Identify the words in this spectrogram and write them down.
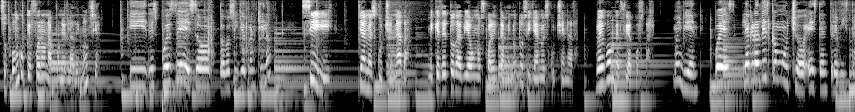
Supongo que fueron a poner la denuncia. ¿Y después de eso todo siguió tranquilo? Sí, ya no escuché nada. Me quedé todavía unos 40 minutos y ya no escuché nada. Luego me fui a acostar. Muy bien, pues le agradezco mucho esta entrevista.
